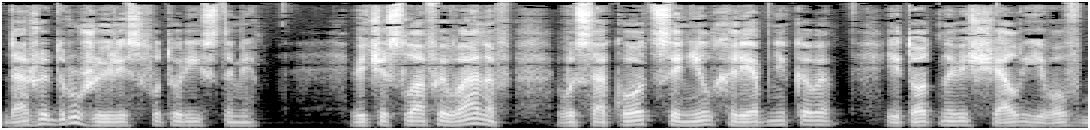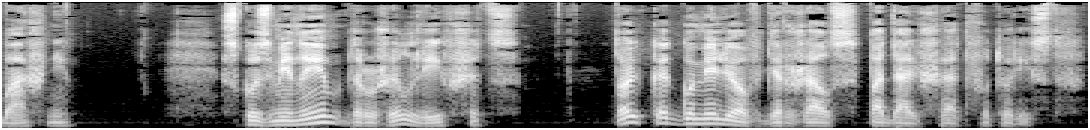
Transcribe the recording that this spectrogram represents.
даже дружили с футуристами. Вячеслав Иванов высоко ценил Хлебникова, и тот навещал его в башне. С Кузьминым дружил Лившиц. Только Гумилев держался подальше от футуристов.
